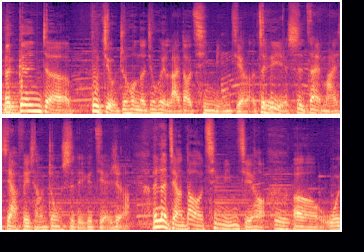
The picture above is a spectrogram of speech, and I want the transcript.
那跟着不久之后呢，就会来到清明节了。这个也是在马来西亚非常重视的一个节日啊。哎，那讲到清明节哈，呃，我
